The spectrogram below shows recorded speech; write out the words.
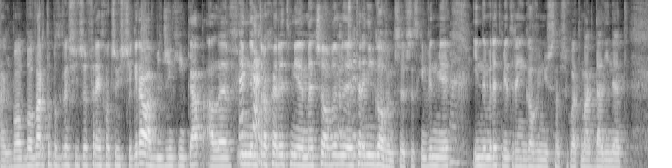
Tak, bo, bo warto podkreślić, że Frank oczywiście grała w Billie Jean King Cup, ale w Tak, innym tak. trochę rytmie meczowym, Znaczy- treningowym przede wszystkim, w innym, Tak. innym rytmie treningowym niż na przykład Magda Linet e,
